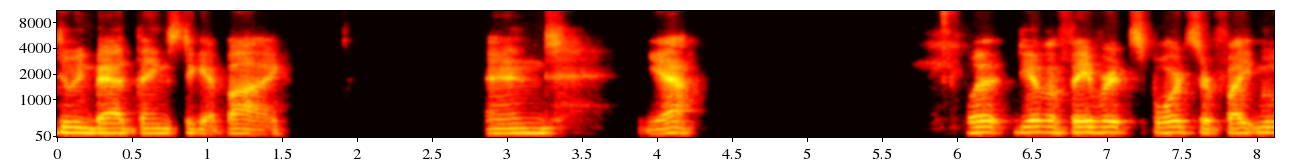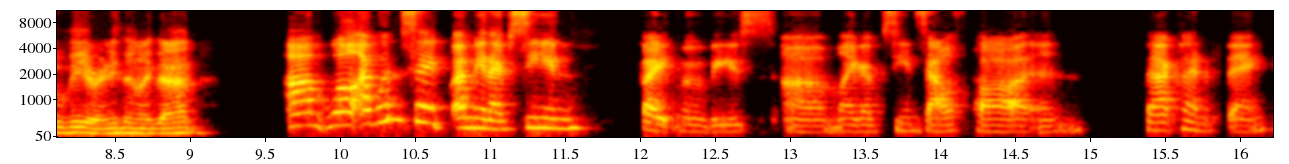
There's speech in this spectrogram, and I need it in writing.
doing bad things to get by. And yeah, what do you have a favorite sports or fight movie or anything like that? Um, well, I wouldn't say. I mean, I've seen fight movies, um, like I've seen Southpaw and that kind of thing.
